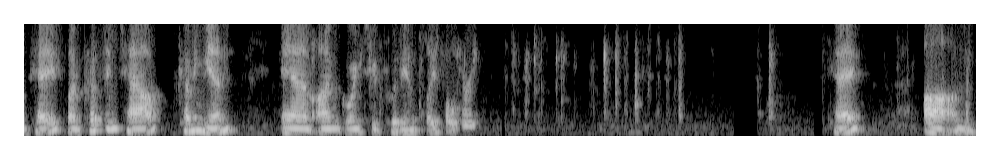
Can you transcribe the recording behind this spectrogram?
Okay, so I'm pressing Tab, coming in, and I'm going to put in placeholders. Okay, um,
